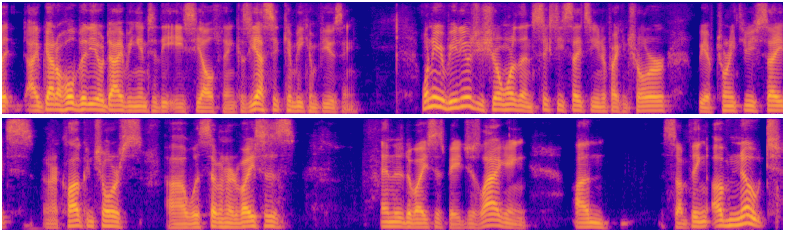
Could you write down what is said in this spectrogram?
but I've got a whole video diving into the ACL thing because yes, it can be confusing. One of your videos, you show more than 60 sites in UniFi Controller. We have 23 sites on our cloud controllers uh, with 700 devices, and the devices page is lagging. Um, something of note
